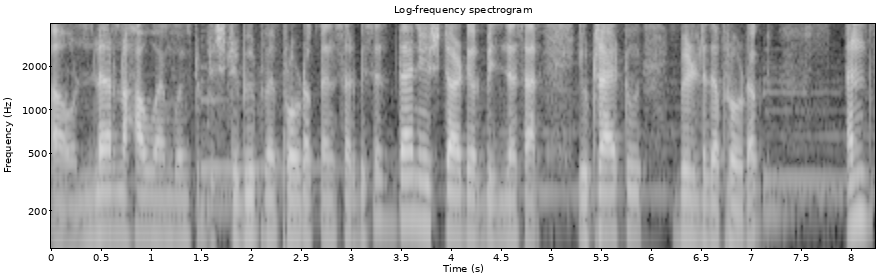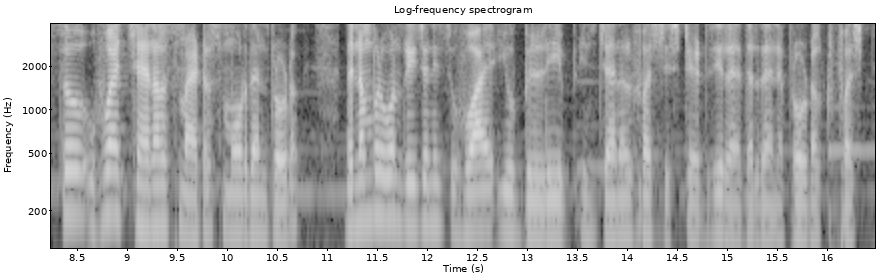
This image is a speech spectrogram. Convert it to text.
uh, learn how i'm going to distribute my product and services. Then you start your business or you try to build the product. And so why channels matters more than product? The number one reason is why you believe in channel first strategy rather than a product first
